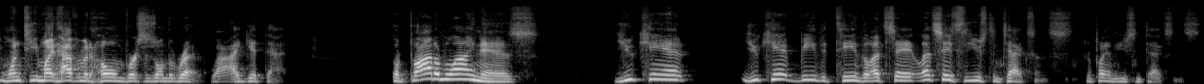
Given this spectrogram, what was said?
one team might have them at home versus on the road. Well, I get that. But bottom line is you can't you can't be the team that let's say let's say it's the Houston Texans. They're playing the Houston Texans.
